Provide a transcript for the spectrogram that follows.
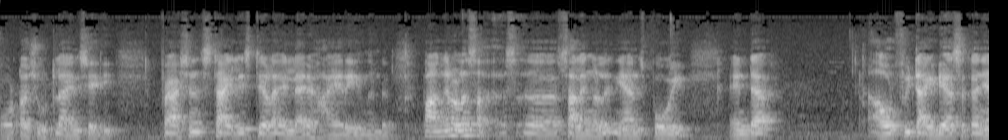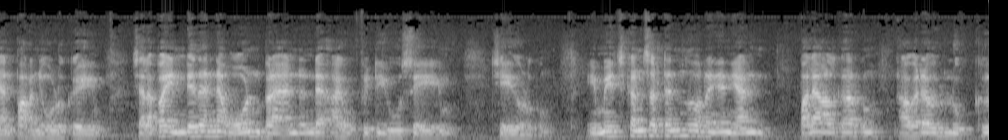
ഫോട്ടോഷൂട്ടിലായാലും ശരി ഫാഷൻ സ്റ്റൈലിസ്റ്റുകളെ എല്ലാവരും ഹയർ ചെയ്യുന്നുണ്ട്. അപ്പോൾ അങ്ങനെയുള്ള സ്ഥലങ്ങളിൽ ഞാൻ പോയി എന്റെ ഔട്ട്ഫിറ്റ് ഐഡിയാസ് ഒക്കെ ഞാൻ പറഞ്ഞു കൊടുക്കുകയും ചിലപ്പോൾ എന്റെ തന്നെ ഓൺ ബ്രാൻഡിന്റെ ഔട്ട്ഫിറ്റ് യൂസ് ചെയ്യുകയും ചെയ്തു കൊടുക്കും. ഇമേജ് കൺസൾട്ടന്റ് എന്ന് പറഞ്ഞു കഴിഞ്ഞാൽ ഞാൻ പല ആൾക്കാർക്കും അവരെ ഒരു ലുക്ക്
